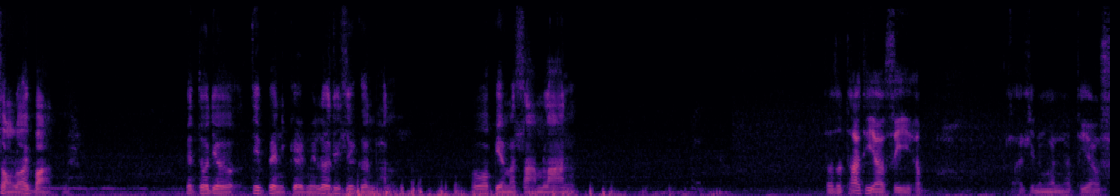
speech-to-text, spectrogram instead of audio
สองร้อยบาท เป็นตัวเดียวที่เป็นเกิดมิลเลอร์ที่ซื้อเกินพัน เพราะว่าเปลี่ยนมาสามล้าน ตัวสุดท้าย TLC ครับ สายสีน้ำเงินครับ TLC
